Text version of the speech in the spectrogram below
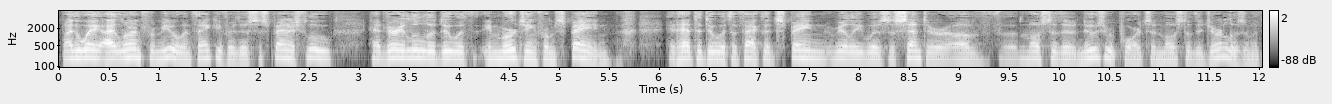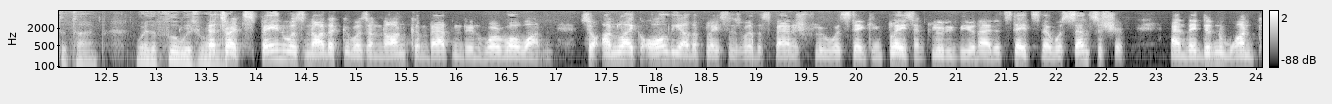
by the way, I learned from you, and thank you for this. The Spanish flu had very little to do with emerging from Spain. It had to do with the fact that Spain really was the center of uh, most of the news reports and most of the journalism at the time, where the flu was running. That's right. Spain was not a, was a non-combatant in World War One. So, unlike all the other places where the Spanish flu was taking place, including the United States, there was censorship, and they didn't want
